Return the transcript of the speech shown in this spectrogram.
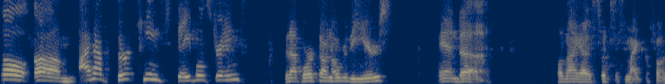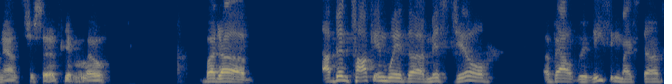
So um, I have 13 stable strains that I've worked on over the years. And uh, well, now I got to switch this microphone out. It's just uh, it's getting low. But uh, I've been talking with uh, MzJill about releasing my stuff.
